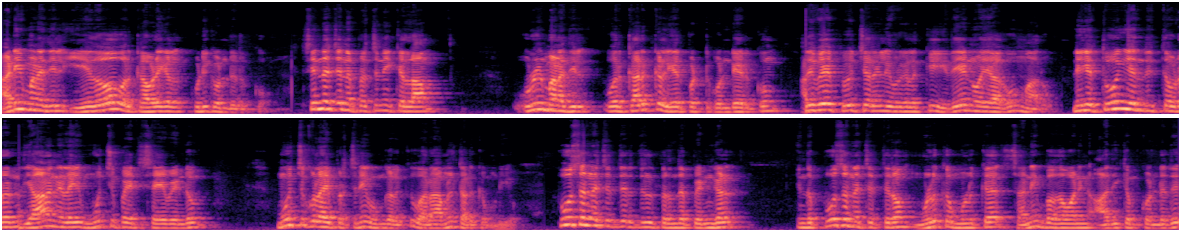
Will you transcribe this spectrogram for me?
அடிமனதில் ஏதோ ஒரு கவலைகள் குடிக்கொண்டிருக்கும் சின்ன சின்ன பிரச்சனைக்கெல்லாம் உள்மனதில் ஒரு கருக்கள் ஏற்பட்டு கொண்டே இருக்கும். அதுவே ஃபியூச்சரில் இவர்களுக்கு இதே நோயாகவும் மாறும். நீங்கள் தூங்கி எந்திரித்தவுடன் தியான நிலை மூச்சு பயிற்சி செய்ய வேண்டும். மூச்சு குழாய் பிரச்சனை உங்களுக்கு வராமல் தடுக்க முடியும். பூச நட்சத்திரத்தில் பிறந்த பெண்கள் இந்த பூச நட்சத்திரம் முழுக்க முழுக்க சனி பகவானின் ஆதிக்கம் கொண்டது.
